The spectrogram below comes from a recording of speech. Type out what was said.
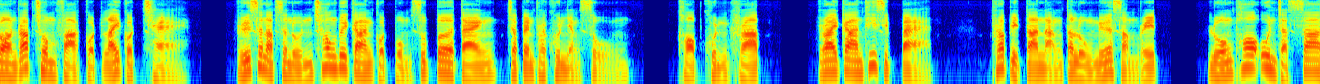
ก่อนรับชมฝากกดไลค์กดแชร์ หรือสนับสนุนช่องด้วยการกดปุ่มซุปเปอร์แตงจะเป็นพระคุณอย่างสูง ขอบคุณครับ รายการที่ 18 พระปิดตาหนังตะลุงเนื้อสำริดหลวงพ่ออุ้นจัดสร้าง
